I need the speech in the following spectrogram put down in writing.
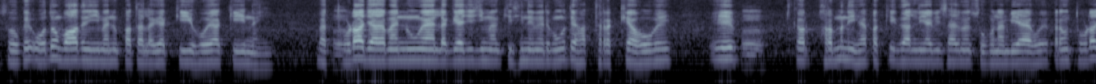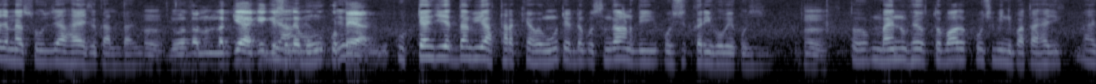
ਸੋ ਕੇ ਉਦੋਂ ਬਾਅਦ ਨਹੀਂ ਮੈਨੂੰ ਪਤਾ ਲੱਗਿਆ ਕੀ ਹੋਇਆ ਕੀ ਨਹੀਂ। ਬਸ ਥੋੜਾ ਜਿਹਾ ਮੈਨੂੰ ਐ ਲੱਗਿਆ ਜੀ ਜਿਵੇਂ ਕਿਸੇ ਨੇ ਮੇਰੇ ਮੂੰਹ ਤੇ ਹੱਥ ਰੱਖਿਆ ਹੋਵੇ। ਇਹ ਫਰਮ ਨਹੀਂ ਹੈ ਪੱਕੀ ਗੱਲ ਨਹੀਂ ਹੈ ਵੀ ਸ਼ਾਇਦ ਮੈਨੂੰ ਸੁਪਨਾ ਵੀ ਆਇਆ ਹੋਵੇ ਪਰ ਥੋੜਾ ਜਿਹਾ ਮਹਿਸੂਸ ਜਿਹਾ ਹੈ ਇਸ ਗੱਲ ਦਾ ਵੀ। ਹੂੰ ਜਦੋਂ ਤੁਹਾਨੂੰ ਲੱਗਿਆ ਕਿ ਕਿਸੇ ਨੇ ਮੂੰਹ ਕੁੱਟਿਆ। ਕੁੱਟਿਆਂ ਜੀ ਇਦਾਂ ਵੀ ਹੱਥ ਰੱਖਿਆ ਹੋਵੇ ਮੂੰਹ ਤੇ ਇਦਾਂ ਕੋਈ ਸੰਘਾਣ ਦੀ ਕੋਸ਼ਿਸ਼ ਕਰੀ ਹੋਵੇ ਕੁਝ ਜੀ। ਹੂੰ। ਤੋ ਮੈਨੂੰ ਫਿਰ ਉਸ ਤੋਂ ਬਾਅਦ ਕੁਝ ਵੀ ਨਹੀਂ ਪਤਾ ਹੈ ਜੀ। ਮੈਂ-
